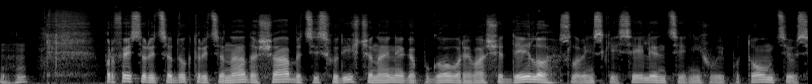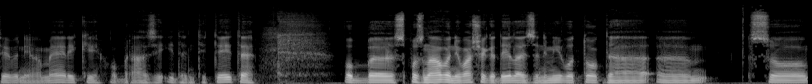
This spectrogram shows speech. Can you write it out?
Uh -huh. Profesorica dr. Nada Šabec izhodišče najnega pogovora je vaše delo, slovenski izseljenci, njihovi potomci v Severni Ameriki, obrazi identitete. Ob eh, spoznavanju vašega dela je zanimivo to, da um, so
